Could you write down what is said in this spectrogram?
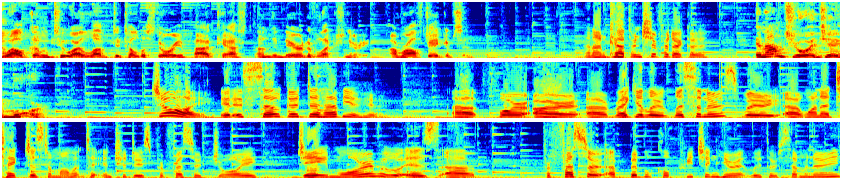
Welcome to I Love to Tell the Story, a podcast on the narrative lectionary. I'm Rolf Jacobson. And I'm Kathryn Schifferdecker. And I'm Joy J. Moore. Joy, it is so good to have you here. Uh, for our uh, regular listeners, we uh, want to take just a moment to introduce Professor Joy J. Moore, who is a professor of biblical preaching here at Luther Seminary,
